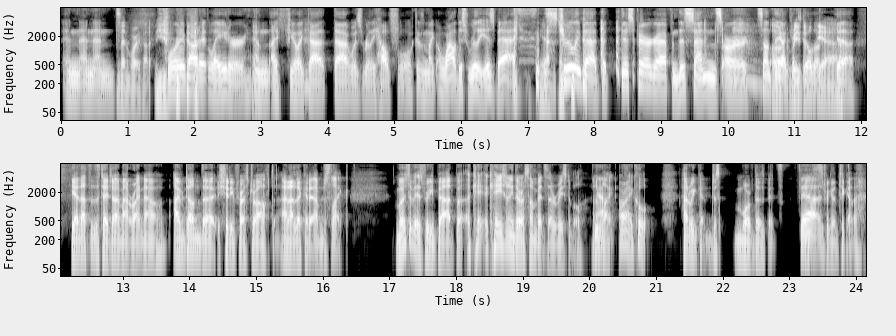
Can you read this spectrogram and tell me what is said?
and and and And then worry about it. worry about it later. Yeah. And I feel like that that was really helpful because I'm like, oh wow, this really is bad. Yeah. this is truly bad. But this paragraph and this sentence are something Are I can reasonable, build up. yeah. yeah. Yeah, that's the stage I'm at right now. I've done the shitty first draft, and I look at it. I'm just like, most of it is really bad, but oca- occasionally there are some bits that are reasonable. And I'm like, all right, cool. How do we get just more of those bits? and Yeah. string them together.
